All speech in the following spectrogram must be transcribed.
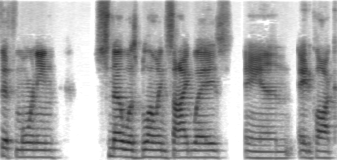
fifth morning, snow was blowing sideways, and eight o'clock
